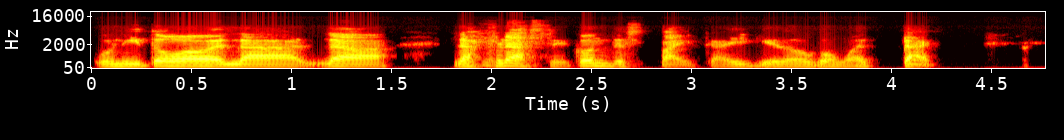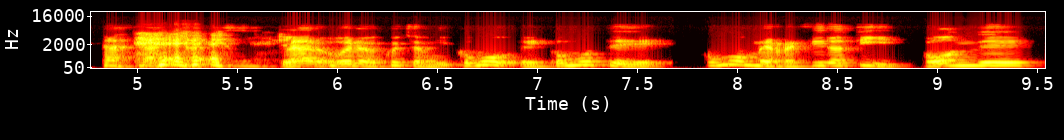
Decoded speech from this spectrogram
uní toda la, la, la frase, Conde Spike, ahí quedó como el tag. claro, bueno, escúchame, ¿cómo, eh, cómo, te, ¿cómo me refiero a ti? ¿Conde?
